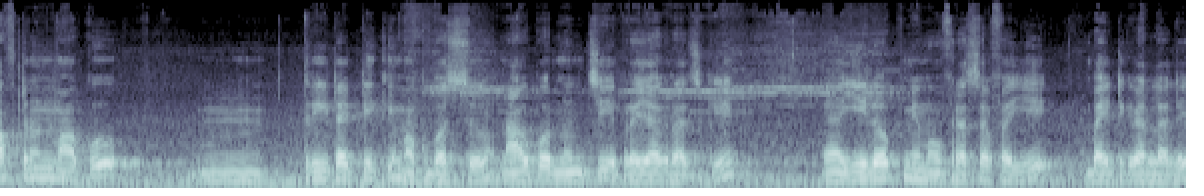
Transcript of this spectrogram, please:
ఆఫ్టర్నూన్ మాకు త్రీ థర్టీకి మాకు బస్సు నాగపూర్ నుంచి ప్రయాగ్రాజ్కి. ఈలోపు మేము ఫ్రెష్ అప్ అయ్యి బయటికి వెళ్ళాలి.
